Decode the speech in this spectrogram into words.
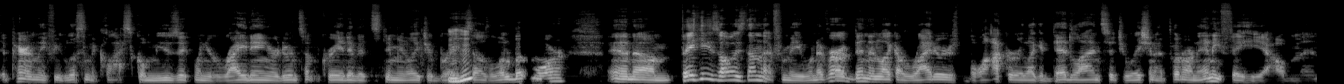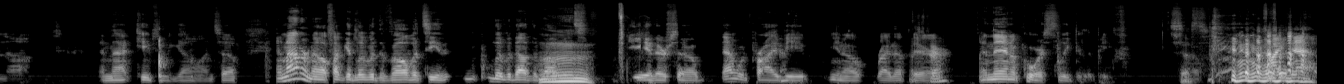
apparently, if you listen to classical music when you're writing or doing something creative, it stimulates your brain Mhm. cells a little bit more. And um, Fahey's always done that for me. Whenever I've been in like a writer's block or like a deadline situation, I put on any Fahey album and, uh, and that keeps me going. So, and I don't know if I could live with the Velvets, either, live without the Velvets Mm. either. So that would probably be, you know, right up That's there. fair. And then, of course, Sleepy LaBeef. So Yes. right now,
